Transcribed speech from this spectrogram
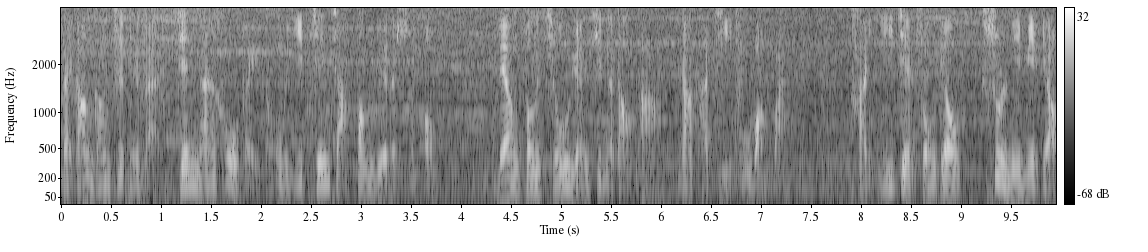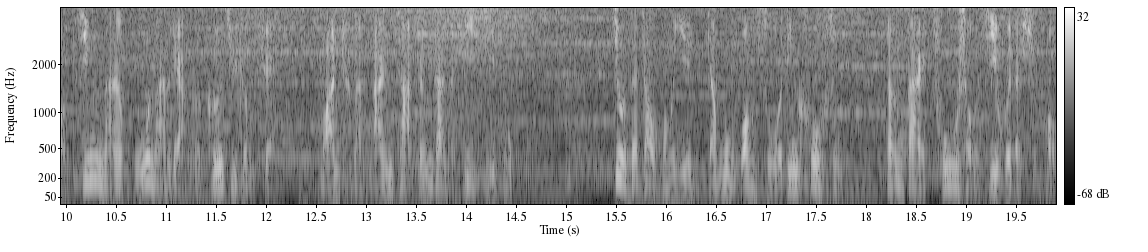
在刚刚制定了先南后北统一天下方略的时候，两封求援信的到达让他喜出望外。他一箭双雕，顺利灭掉荆南、湖南两个割据政权。完成了南下征战的第一步。就在赵匡胤将目光锁定后蜀，等待出手机会的时候，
